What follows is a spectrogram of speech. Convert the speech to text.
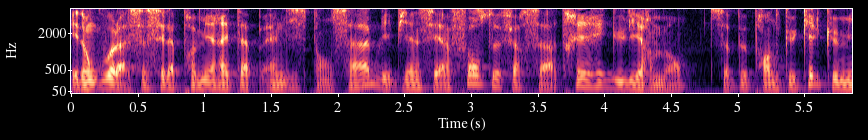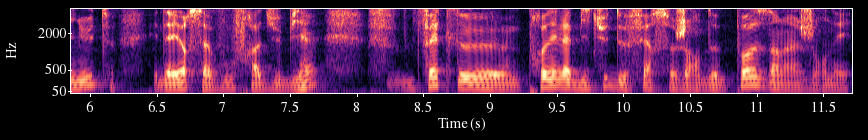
Et donc voilà, ça c'est la première étape indispensable. Et bien c'est à force de faire ça très régulièrement, ça peut prendre que quelques minutes, et d'ailleurs ça vous fera du bien. Faites-le, prenez l'habitude de faire ce genre de pause dans la journée.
